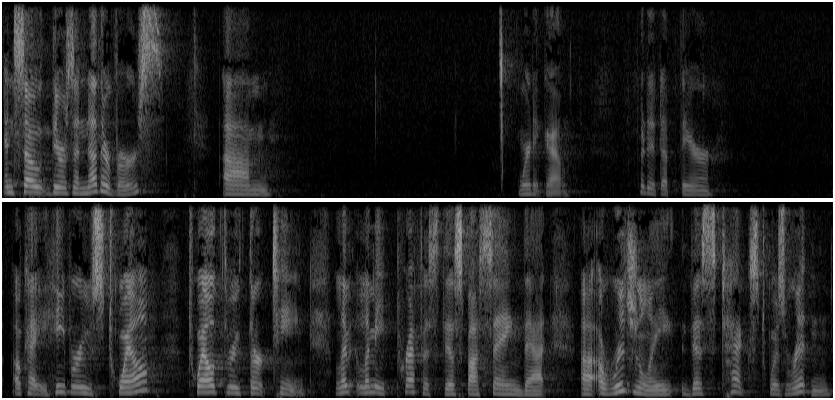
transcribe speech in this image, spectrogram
And so there's another verse um, where'd it go? Put it up there. Okay, Hebrews 12, 12 through 13. Let, let me preface this by saying that uh, originally this text was written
